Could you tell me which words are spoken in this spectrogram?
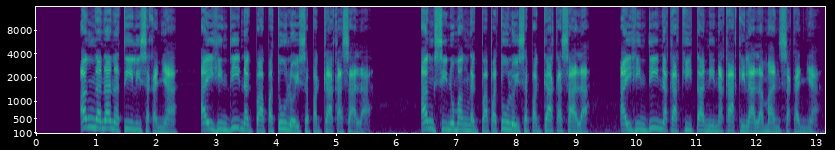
Ang nananatili sa Kanya ay hindi nagpapatuloy sa pagkakasala. Ang sinumang nagpapatuloy sa pagkakasala ay hindi nakakita ni nakakilala man sa Kanya.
